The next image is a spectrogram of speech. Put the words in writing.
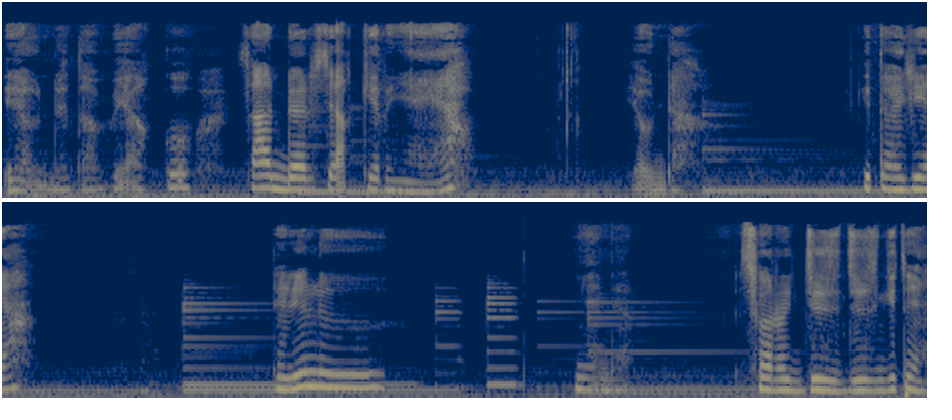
Ya udah tapi aku sadar sih akhirnya ya. Ya udah gitu aja ya. Dari lu. Ini ada suara jus-jus gitu ya?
